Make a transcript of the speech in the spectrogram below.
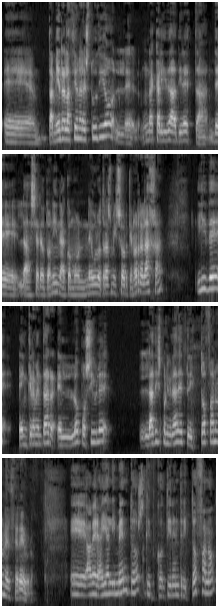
Eh, también relaciona el estudio una calidad directa de la serotonina como neurotransmisor que nos relaja y de incrementar en lo posible la disponibilidad de triptófano en el cerebro. Eh, a ver, hay alimentos que contienen triptófano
